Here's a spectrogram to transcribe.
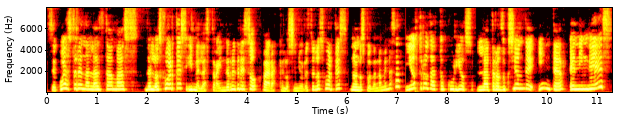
secuestren a las damas de los fuertes y me las traen de regreso para que los señores de los fuertes no nos puedan amenazar. Y otro dato curioso, la traducción de Inter en inglés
